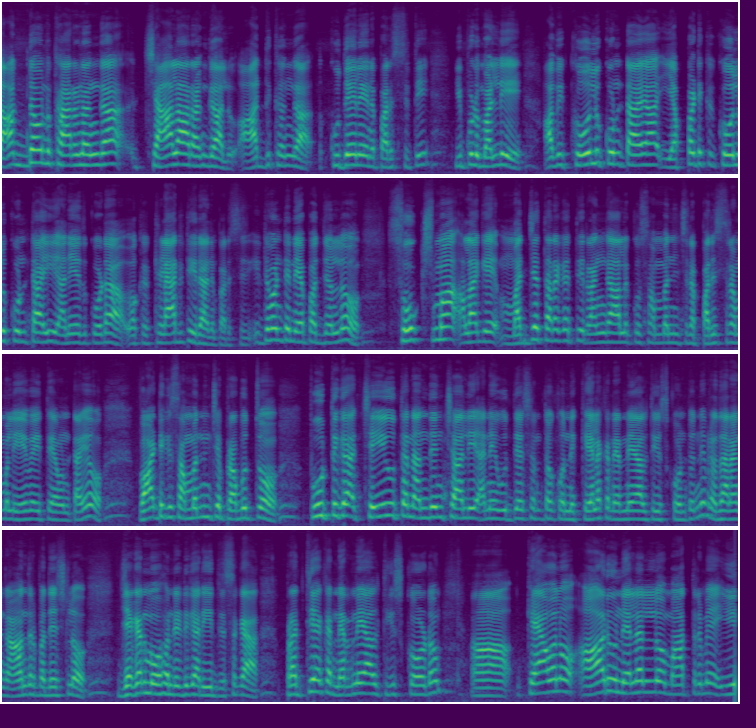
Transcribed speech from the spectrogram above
లాక్డౌన్ కారణంగా చాలా రంగాలు ఆర్థికంగా కుదేలైన పరిస్థితి. ఇప్పుడు మళ్ళీ అవి కోలుకుంటాయా? ఎప్పటికి కోలుకుంటాయి? అనేది కూడా ఒక క్లారిటీ రాని పరిస్థితి. ఇటువంటి నేపథ్యంలో సూక్ష్మ అలాగే మధ్య తరగతి రంగాలకు సంబంధించిన పరిశ్రమలు ఏవైతే ఉంటాయో వాటికి సంబంధించి ప్రభుత్వం పూర్తిగా చేయూతను అందించాలి అనే ఉద్దేశంతో కొన్ని కీలక నిర్ణయాలు తీసుకుంటుంది. ప్రధానంగా ఆంధ్రప్రదేశ్లో జగన్మోహన్ రెడ్డి గారు ఈ దిశగా ప్రత్యేక నిర్ణయాలు తీసుకోవడం కేవలం ఆరు నెలల్లో మాత్రమే ఈ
